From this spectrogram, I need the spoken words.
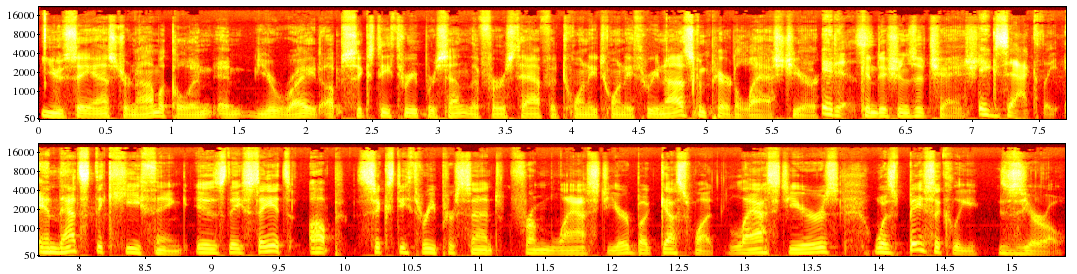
You say astronomical, and, and you're right, up 63% in the first half of 2023, not as compared to last year. It is. Conditions have changed. Exactly. And that's the key thing is they say it's up 63% from last year, but guess what? Last year's was basically zero.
